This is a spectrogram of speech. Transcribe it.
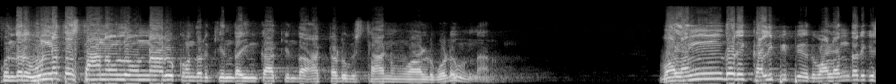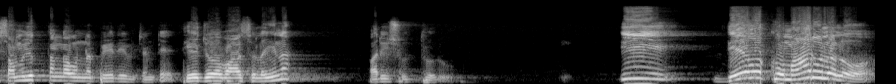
కొందరు ఉన్నత స్థానంలో ఉన్నారు కొందరు కింద ఇంకా కింద అట్టడుగు స్థానం వాళ్ళు కూడా ఉన్నారు. వాళ్ళందరి కలిపి పేరు వాళ్ళందరికీ సంయుక్తంగా ఉన్న పేరు ఏమిటంటే తేజోవాసులైన పరిశుద్ధులు. ఈ దేవకుమారులలో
